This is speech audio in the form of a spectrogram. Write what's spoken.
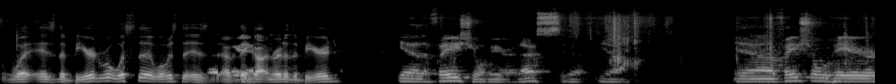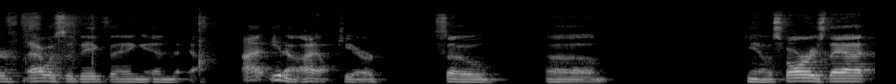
what is the beard rule? What's the what was the is have they gotten rid of the beard? Yeah, the facial hair. That's it. Yeah. Yeah, facial hair. That was the big thing. And I, you know, I don't care. So, um, you know, as far as that,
